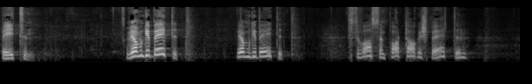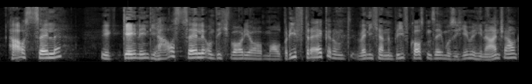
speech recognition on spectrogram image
Beten. Wir haben gebetet. Wir haben gebetet. Weißt du was? Ein paar Tage später, Hauszelle. Wir gehen in die Hauszelle und ich war ja mal Briefträger und wenn ich einen Briefkasten sehe, muss ich immer hineinschauen.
